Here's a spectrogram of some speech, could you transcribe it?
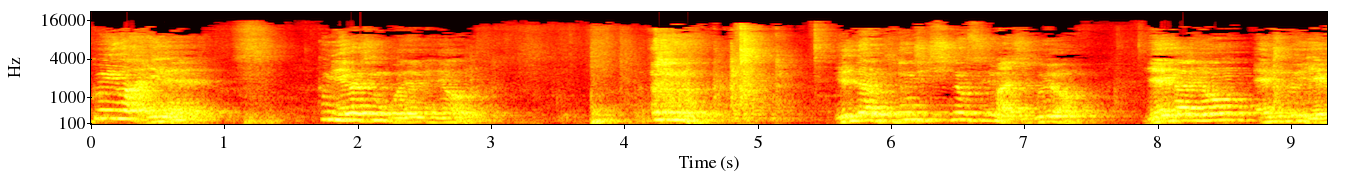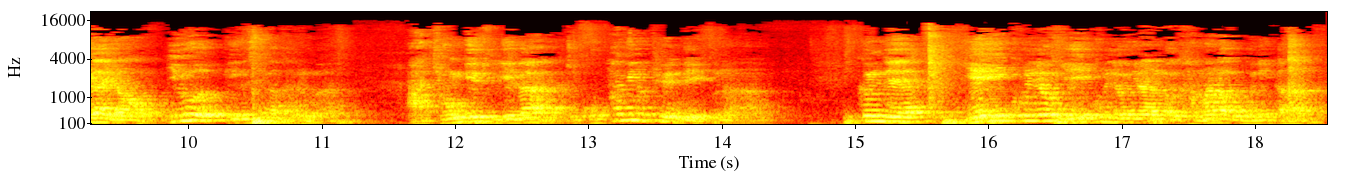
그럼 이거 아니네. 그럼 얘가 지금 뭐냐면요. 일단 부등식 신경 쓰지 마시고요. 얘가 0, and 얘가 0. 이거, 이거 생각하는 거야. 아, 경계 두 개가 좀 곱하기로 표현되어 있구나. 그럼 이제 얘 이퀄 0, 얘 이퀄 0이라는 걸 감안하고 보니까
